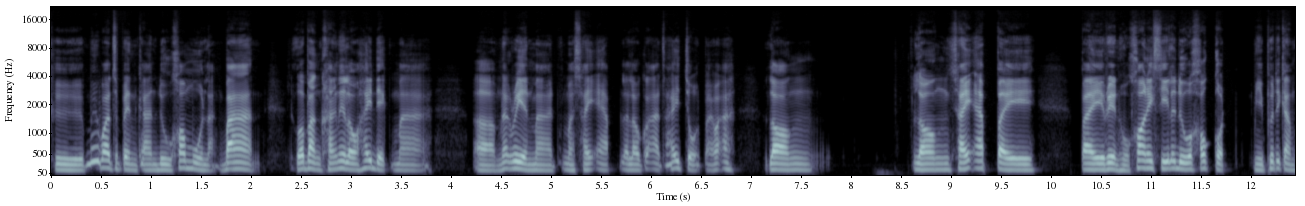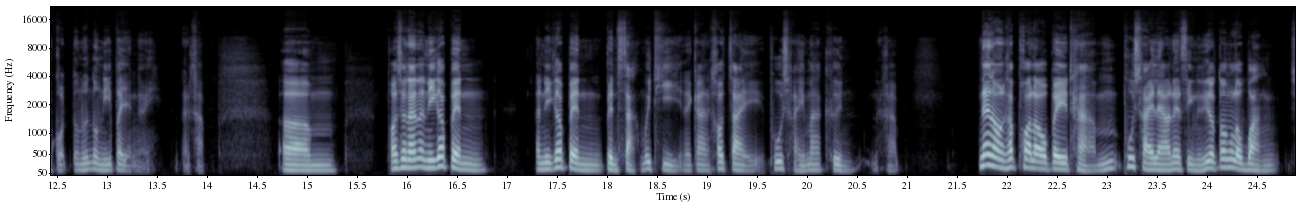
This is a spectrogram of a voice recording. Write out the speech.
คือไม่ว่าจะเป็นการดูข้อมูลหลังบ้าน หรือว่าบางครั้งเนี่ยเราให้เด็กมานักเรียนมามาใช้แอป แล้วเราก็อาจจะให้โจทย์ไปว่าลองลองใช้แอปไปไปเรียนหัวข้อนี้ซิแล้วดูว่าเขากดมีพฤติกรรมกดตรงนู้นตรงนี้ไปยังไงนะครับเเพราะฉะนั้นอันนี้ก็เป็น อันนี้ก็เป็นเป็นสามวิธีในการเข้าใจผู้ใช้มากขึ้นนะครับ แน่นอนครับพอเราไปถามผู้ใช้แล้วเนี่ยสิ่งหนึ่งที่เราต้องระวังจ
